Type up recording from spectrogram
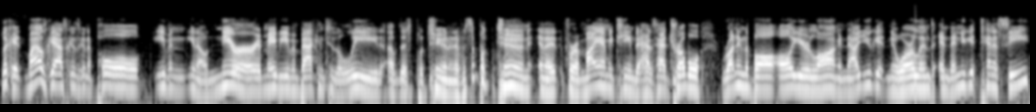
look at Myles Gaskin's going to pull even you know nearer and maybe even back into the lead of this platoon. And if it's a platoon and for a Miami team that has had trouble running the ball all year long, and now you get New Orleans and then you get Tennessee,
